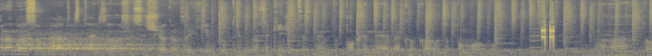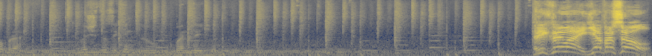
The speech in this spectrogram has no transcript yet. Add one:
Рано розслаблятись, так залишився ще один загін, потрібно закінчити з ним, допоки не викликали допомогу. Ага, добре. Залишити загін у бандитів. Прикрывай, я пошел!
